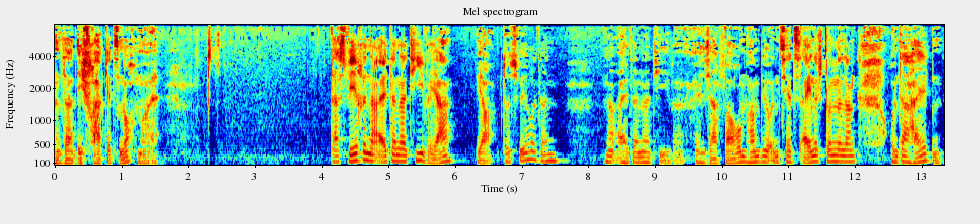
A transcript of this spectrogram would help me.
Und sagt, ich frage jetzt nochmal. Das wäre eine Alternative, ja? Ja, das wäre dann eine Alternative. Er sagt, warum haben wir uns jetzt eine Stunde lang unterhalten?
